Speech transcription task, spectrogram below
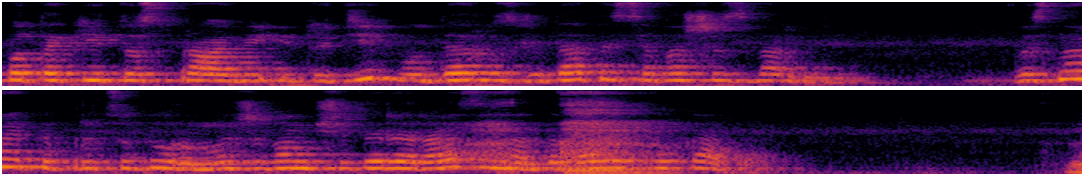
по такій-то справі, і тоді буде розглядатися ваше звернення. Ви знаєте процедуру. Ми ж вам чотири рази надавали адвоката. Е.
